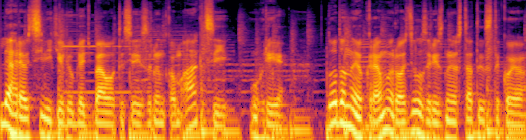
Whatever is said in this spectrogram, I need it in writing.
Для гравців, які люблять бавитися із ринком акцій у грі, доданий окремий розділ з різною статистикою.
